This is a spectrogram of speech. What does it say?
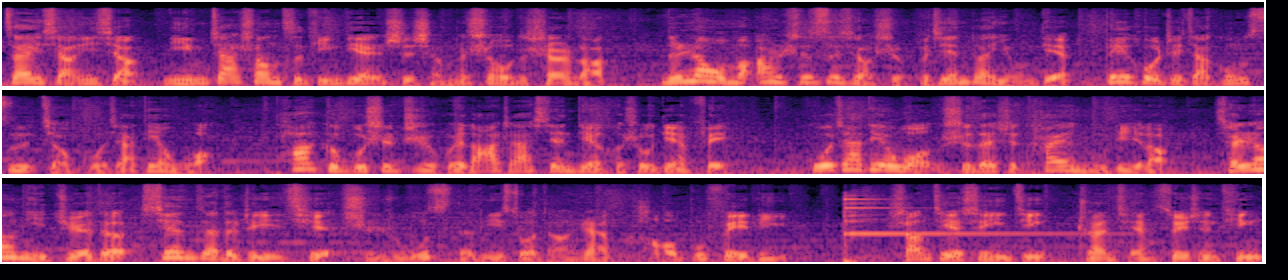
再想一想，你们家上次停电是什么时候的事儿了？能让我们二十四小时不间断用电，背后这家公司叫国家电网，它可不是只会拉闸限电和收电费。国家电网实在是太努力了，才让你觉得现在的这一切是如此的理所当然，毫不费力。商界生意经，赚钱随身听。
